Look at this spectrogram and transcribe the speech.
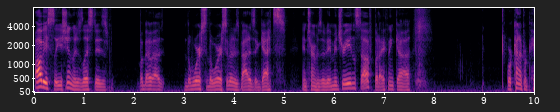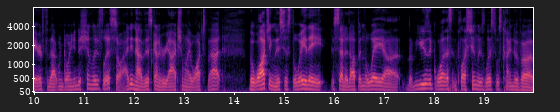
obviously, Schindler's List is about uh, the worst of the worst, about as bad as it gets in terms of imagery and stuff. But I think uh, we're kind of prepared for that when going into Schindler's List. So I didn't have this kind of reaction when I watched that. But watching this, just the way they set it up and the way uh, the music was, and plus Schindler's List was kind of uh,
